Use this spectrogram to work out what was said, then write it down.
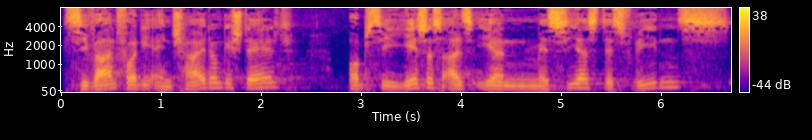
sie waren vor die Entscheidung gestellt, ob sie Jesus als ihren Messias des Friedens,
